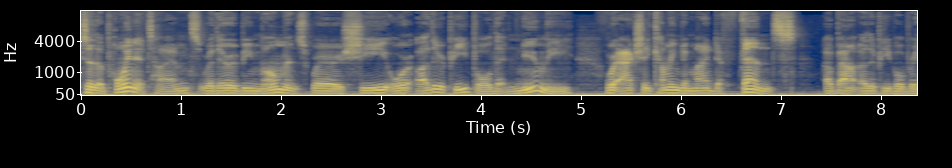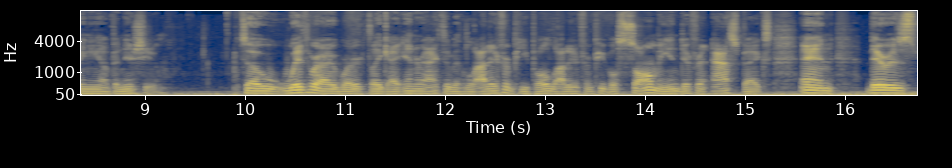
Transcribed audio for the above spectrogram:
To the point at times where there would be moments where she or other people that knew me were actually coming to my defense about other people bringing up an issue so with where I worked, like I interacted with a lot of different people. A lot of different people saw me in different aspects, and there was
